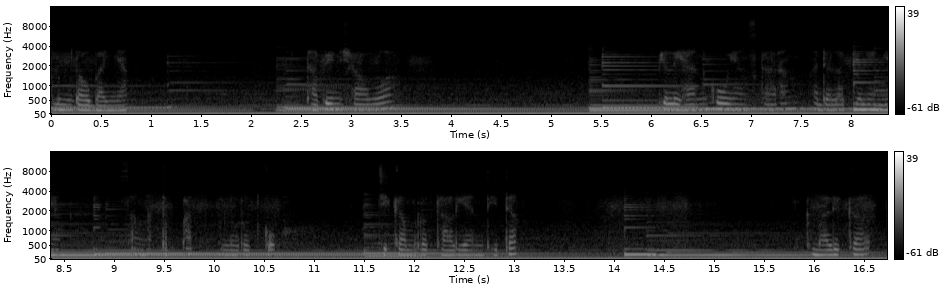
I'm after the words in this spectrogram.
belum tahu banyak. Tapi insya Allah pilihanku yang sekarang adalah pilihan yang sangat tepat menurutku. Jika menurut kalian tidak kembali ke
